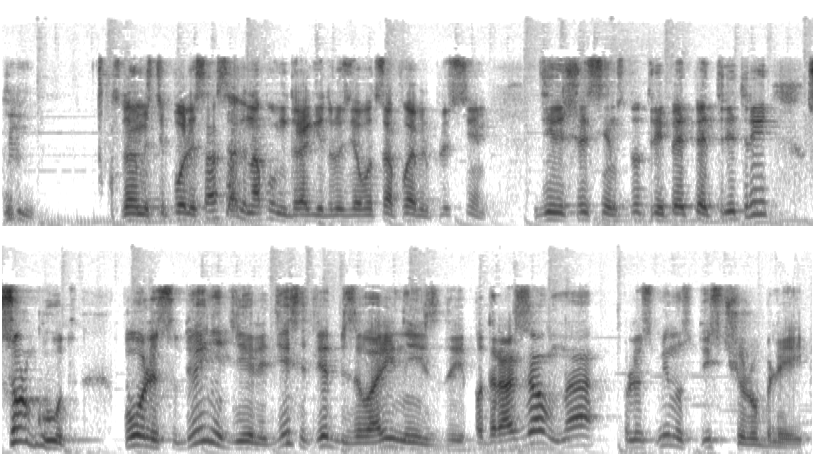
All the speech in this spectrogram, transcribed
стоимости полиса ОСАГО. Напомню, дорогие друзья, WhatsApp Viber плюс 7 967 103 5533. Сургут по лесу две недели, 10 лет без аварийной езды. Подорожал на плюс-минус тысячу рублей.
